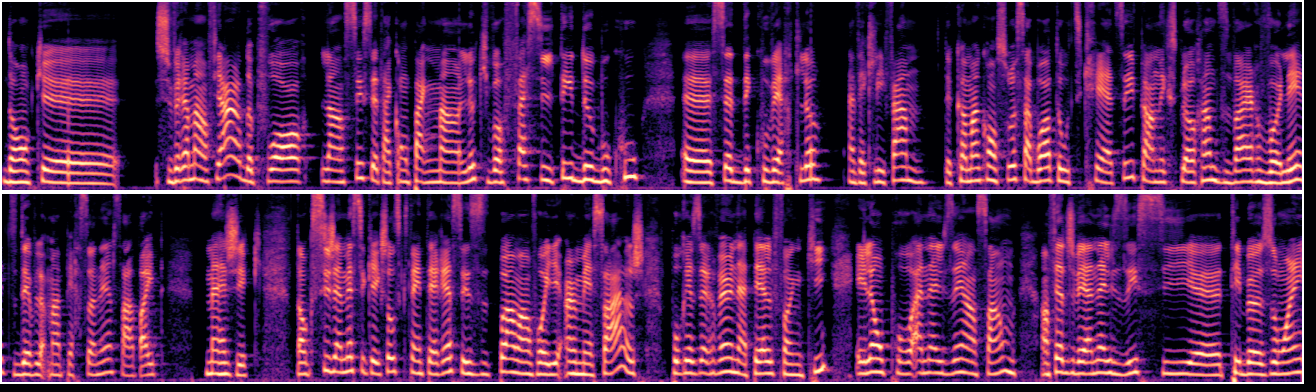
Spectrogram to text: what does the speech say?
Donc, euh, je suis vraiment fière de pouvoir lancer cet accompagnement-là qui va faciliter de beaucoup euh, cette découverte-là avec les femmes, de comment construire sa boîte à outils créative, puis en explorant divers volets du développement personnel, ça va être magique. Donc, si jamais c'est quelque chose qui t'intéresse, n'hésite pas à m'envoyer un message pour réserver un appel funky. Et là, on pourra analyser ensemble. En fait, je vais analyser si euh, tes besoins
